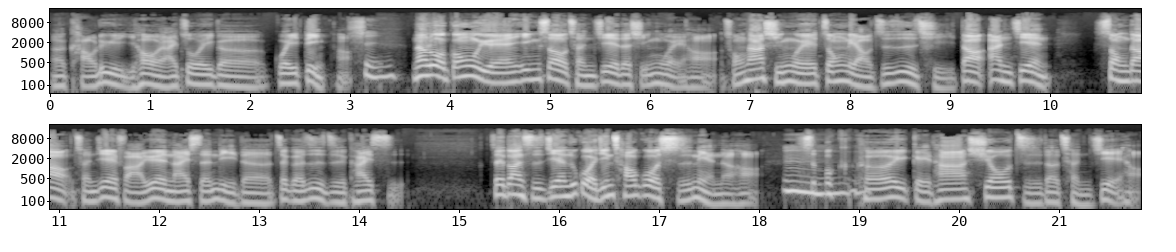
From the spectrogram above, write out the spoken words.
呃，考虑以后来做一个规定哈。是。那如果公务员应受惩戒的行为哈，从他行为终了之日起到案件送到惩戒法院来审理的这个日子开始，这段时间如果已经超过十年了哈，嗯，是不可以给他休职的惩戒哈。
